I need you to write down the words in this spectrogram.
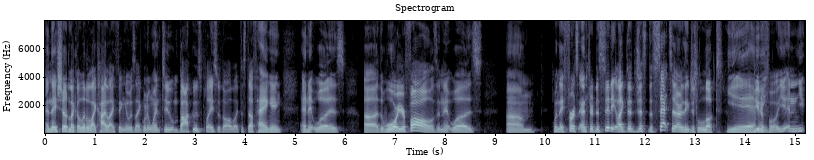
and they showed like a little like highlight thing. It was like when it went to Mbaku's place with all like the stuff hanging, and it was uh the Warrior Falls, and it was um when they first entered the city. Like the just the sets and everything just looked Yeah, beautiful. You, and you,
